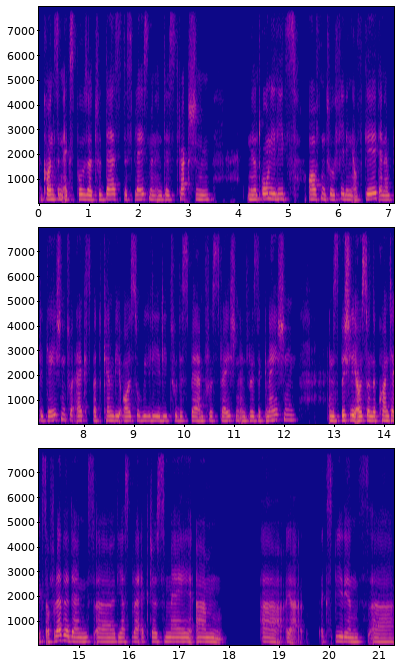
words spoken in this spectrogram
a constant exposure to death, displacement, and destruction not only leads often to a feeling of guilt and obligation to act, but can be also really lead to despair and frustration and resignation. And especially also in the context of residents, uh, diaspora actors may um, uh, yeah, experience uh,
